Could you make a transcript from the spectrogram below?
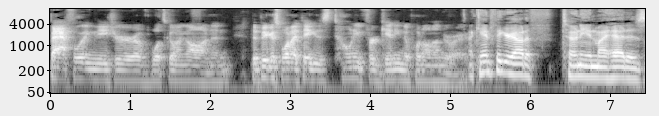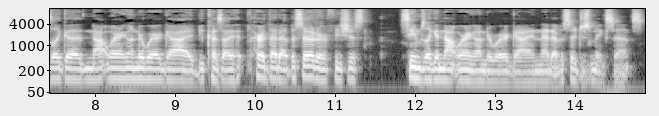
baffling nature of what's going on. And the biggest one I think is Tony forgetting to put on underwear. I can't figure out if Tony in my head is like a not wearing underwear guy because I heard that episode, or if he's just seems like a not wearing underwear guy, and that episode just makes sense.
